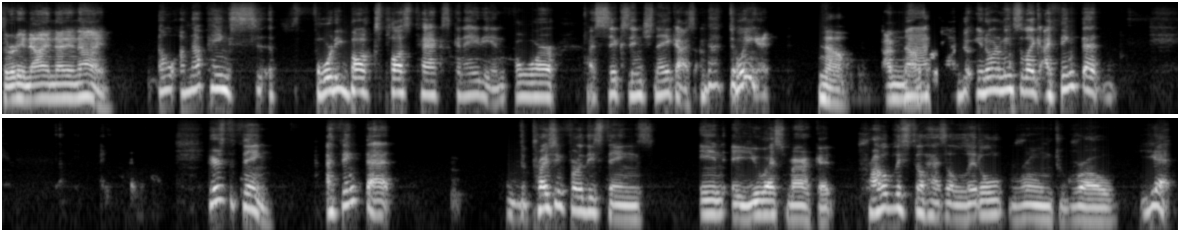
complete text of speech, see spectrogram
thirty nine ninety nine. No, I'm not paying s- forty bucks plus tax Canadian for a six inch snake eyes. I'm not doing it. No, I'm not. gonna You know what I mean? So, like, I think that here's the thing. I think that the pricing for these things in a U.S. market probably still has a little room to grow yet.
